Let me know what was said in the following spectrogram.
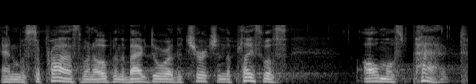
And was surprised when I opened the back door of the church and the place was almost packed.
